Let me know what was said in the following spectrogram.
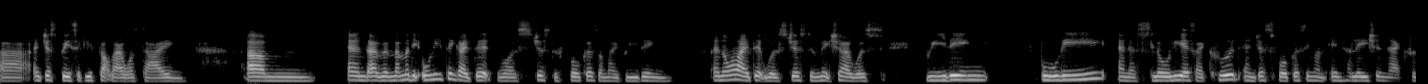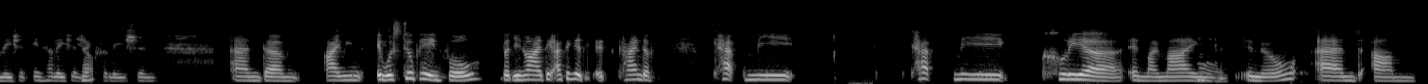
uh, I just basically felt like I was dying. Um, and I remember the only thing I did was just to focus on my breathing. And all I did was just to make sure I was breathing fully and as slowly as I could and just focusing on inhalation and exhalation, inhalation, Yep. exhalation. And um, I mean, it was still painful, but you know, I think I think it, it kind of kept me kept me clear in my mind, Mm. you know, and um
